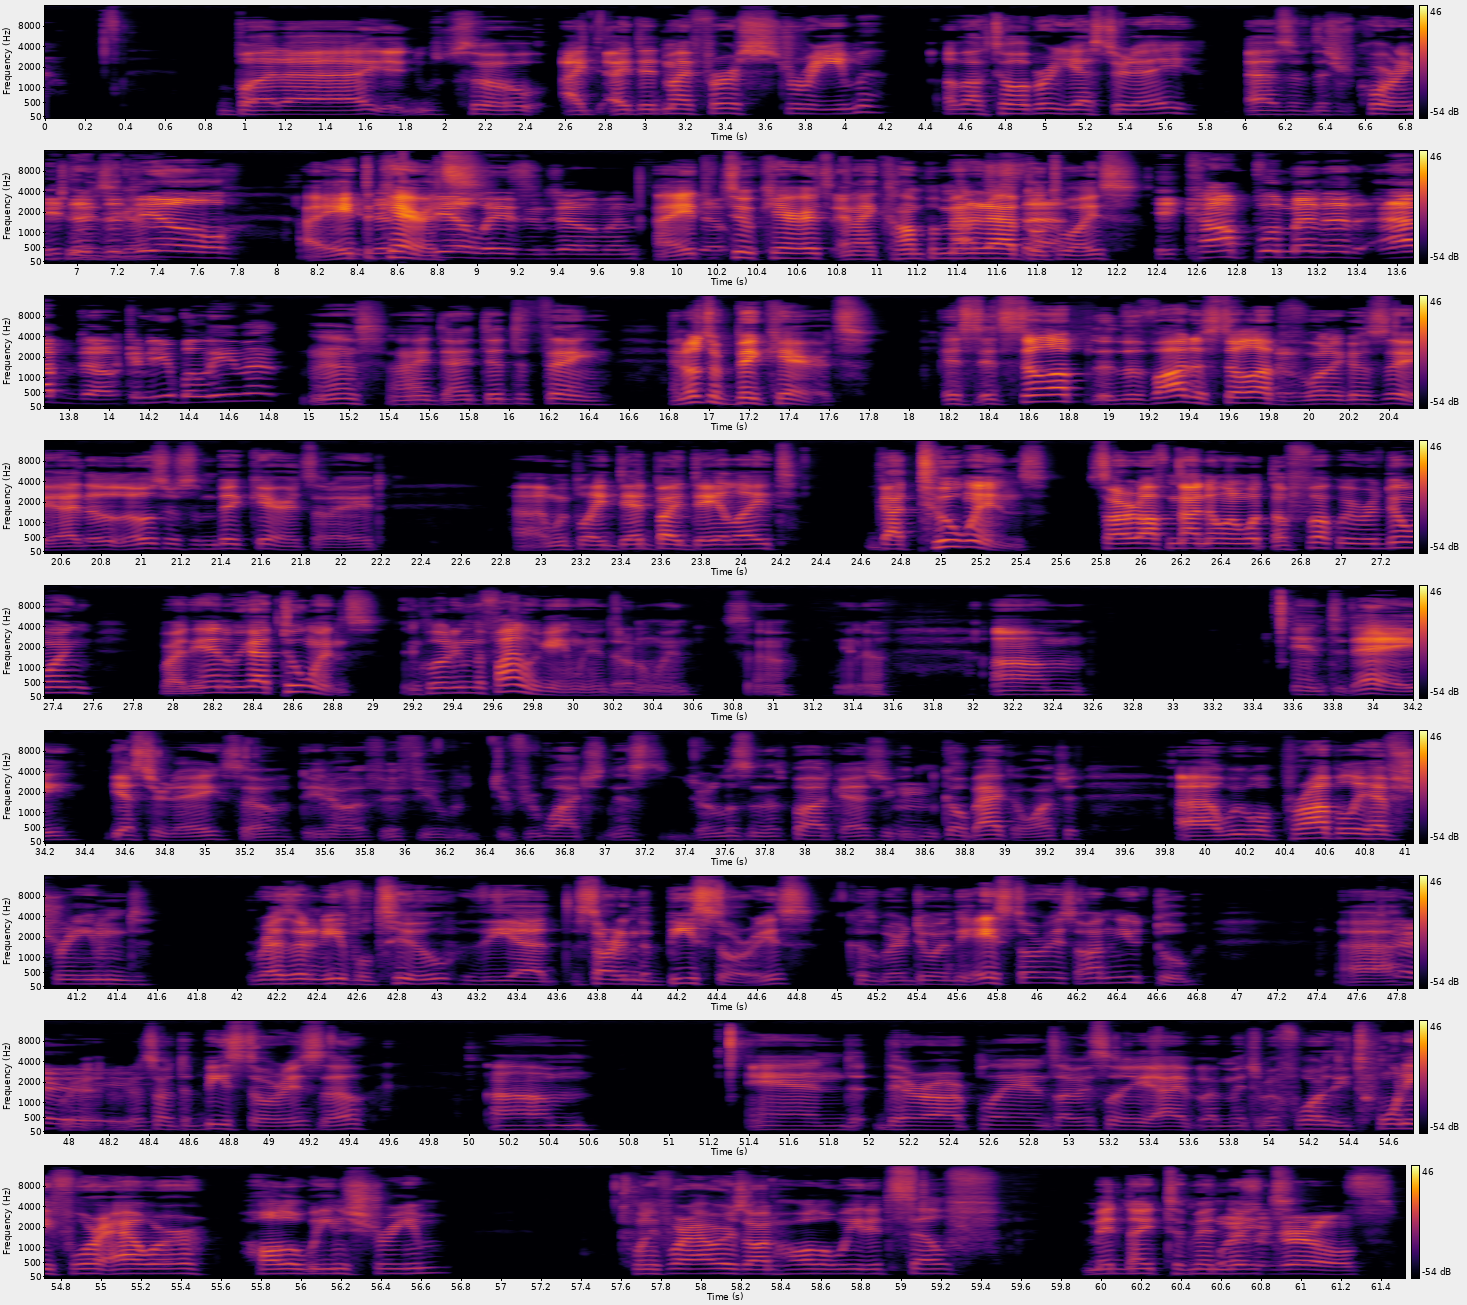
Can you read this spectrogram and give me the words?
but uh, so I I did my first stream of October yesterday, as of this recording. He two did days the ago. deal. I He ate the carrots. deal, ladies and gentlemen. I ate Yep. the two carrots, and I complimented Abdul that. twice. He complimented Abdel. Can you believe it? Yes, I, I did the thing, and those are big carrots. It's it's still up. The, the VOD is still up if you want to go see. I, those are some big carrots that I ate. Uh, we played Dead by Daylight. Got two wins. Started off not knowing what the fuck we were doing. By the end, we got two wins, including the final game we ended on a win. So you know, um, and today, yesterday. So you know, if, if you if you're watching this or listening to this podcast, you can go back and watch it. Uh, we will probably have streamed Resident Evil 2, the uh, starting the B stories because we're doing the A stories on YouTube. Uh, we're, we're gonna start the B stories though. Um, and there are plans. Obviously, I, I mentioned before the 24 hour Halloween stream. 24 hours on Halloween itself, midnight to midnight. Boys and girls.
